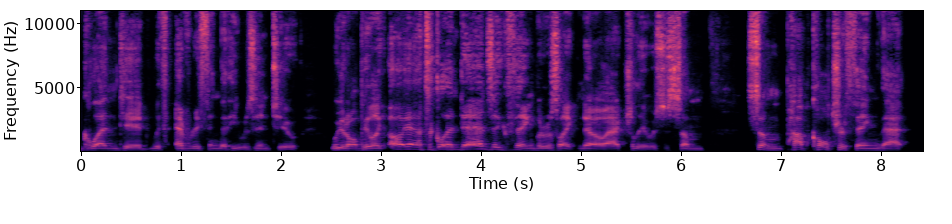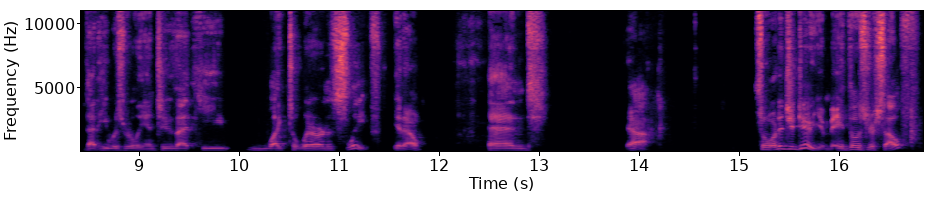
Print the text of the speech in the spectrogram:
Glenn did with everything that he was into we'd all be like, "Oh yeah, it's a Glenn Danzig thing," but it was like, no, actually, it was just some some pop culture thing that that he was really into that he liked to wear on his sleeve, you know, and yeah. So what did you do? You made those yourself?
